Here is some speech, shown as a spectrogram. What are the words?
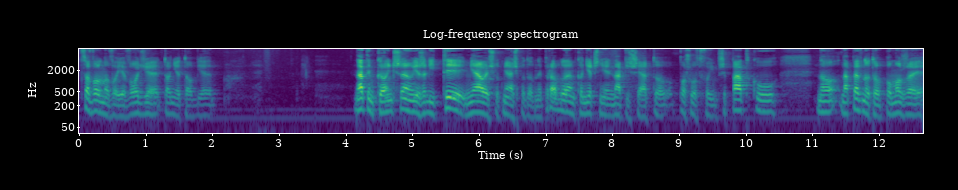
co wolno wojewodzie, to nie Tobie. Na tym kończę. Jeżeli Ty miałeś lub miałeś podobny problem, koniecznie napisz jak to poszło w Twoim przypadku. No, na pewno to pomoże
